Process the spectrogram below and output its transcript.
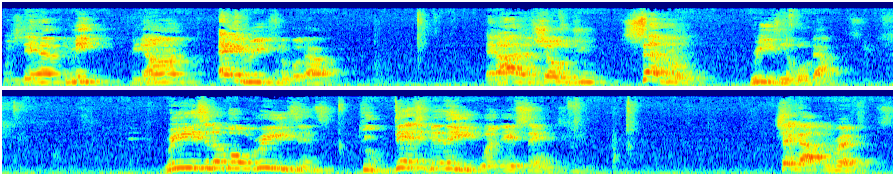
which they have to meet beyond a reasonable doubt. And I have showed you several reasonable doubts. Reasonable reasons to disbelieve what they're saying to you. Check out the reference.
